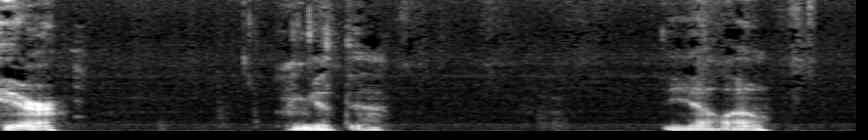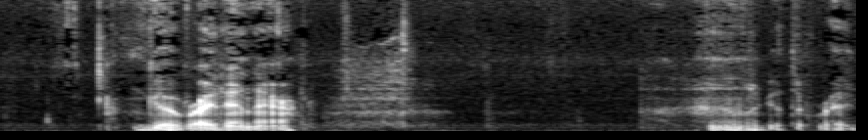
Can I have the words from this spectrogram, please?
here and get the, yellow go right in there. And I'll get the red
